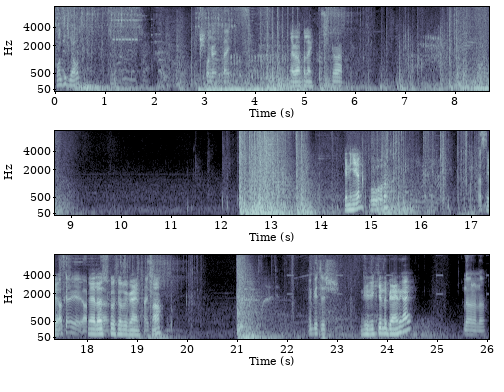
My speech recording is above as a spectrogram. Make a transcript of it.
One TP out. One guy dying. Everyone pulling. Go. Can you heal? Let's, uh, Yeah. let's uh, go. Yeah, let's go should be behind. nice. No? Maybe this. Did he kill the behind guy? No, no, no.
